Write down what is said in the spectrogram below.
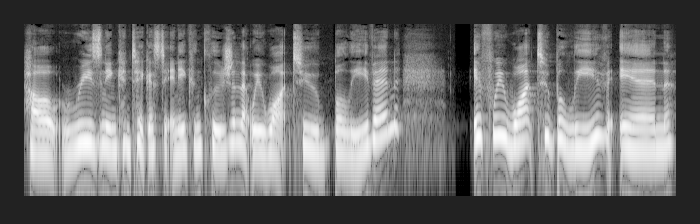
how reasoning can take us to any conclusion that we want to believe in? If we want to believe in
